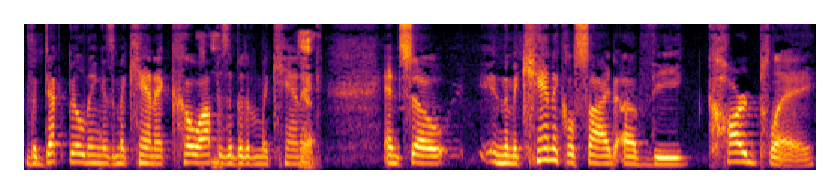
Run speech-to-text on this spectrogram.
the deck building is a mechanic, co-op is a bit of a mechanic, and so in the mechanical side of the card play,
